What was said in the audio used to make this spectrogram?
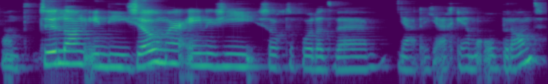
Want te lang in die zomerenergie zorgt ervoor dat, we, ja, dat je eigenlijk helemaal opbrandt.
